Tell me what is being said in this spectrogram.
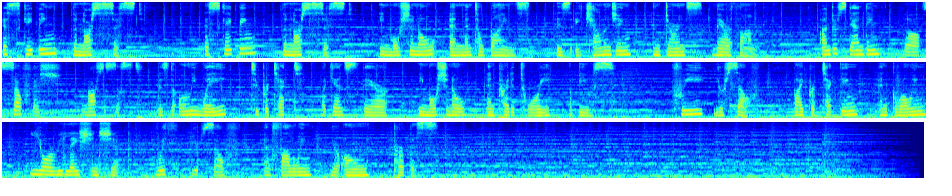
Escaping the narcissist. Escaping the narcissist, emotional and mental binds, is a challenging endurance marathon. Understanding the selfish narcissist is the only way to protect against their emotional and predatory abuse. Free yourself by protecting and growing your relationship with yourself and following your own purpose.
